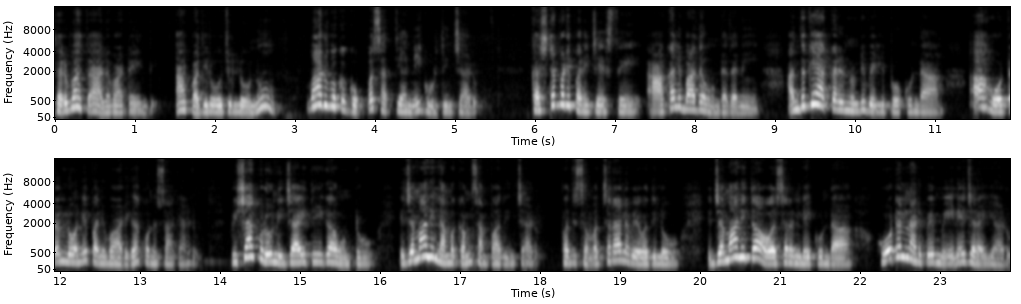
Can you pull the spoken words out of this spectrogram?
తరువాత అలవాటైంది. ఆ పది రోజుల్లోనూ వాడు ఒక గొప్ప సత్యాన్ని గుర్తించాడు. కష్టపడి పనిచేస్తే ఆకలి బాధ ఉండదని అందుకే అక్కడి నుండి వెళ్ళిపోకుండా ఆ హోటల్లోనే పనివాడిగా కొనసాగాడు. విశాఖుడు నిజాయితీగా ఉంటూ యజమాని నమ్మకం సంపాదించాడు. పది సంవత్సరాల వ్యవధిలో యజమానితో అవసరం లేకుండా హోటల్ నడిపే మేనేజర్ అయ్యాడు.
